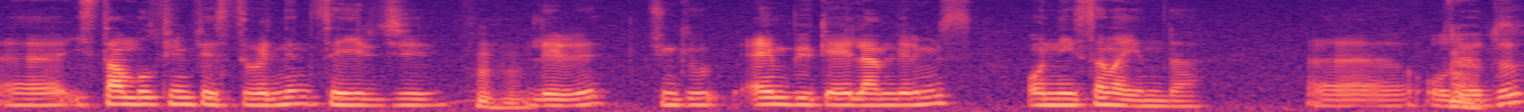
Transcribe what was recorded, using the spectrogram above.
e, İstanbul Film Festivali'nin seyircileri. Hı. Çünkü en büyük eylemlerimiz o Nisan ayında e, oluyordu.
